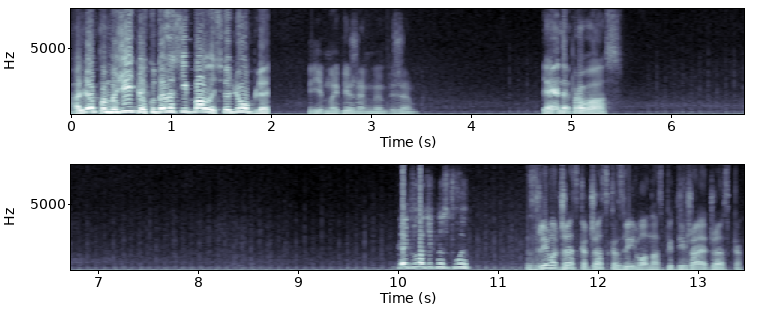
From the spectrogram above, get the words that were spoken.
Алло, поможіть, блядь, куди ви з'їбались? Алло, блядь. І Ми біжимо, ми біжимо. Я не про вас. Блять, Владик нас двоє. Зліва Джеска, Джеска зліва у нас під'їжджає Джеска.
